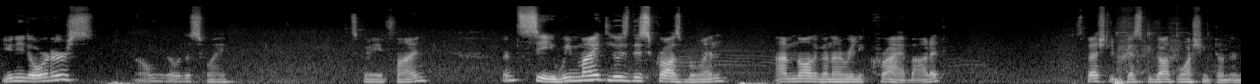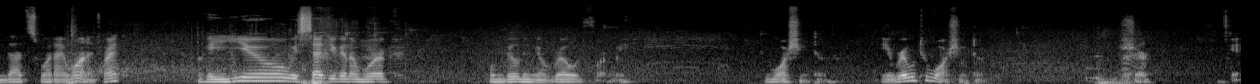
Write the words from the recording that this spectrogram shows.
You need orders? I'll go this way. It's gonna be fine. Let's see, we might lose this crossbowman. I'm not gonna really cry about it. Especially because we got Washington and that's what I wanted, right? Okay, you, we said you're gonna work on building a road for me. To Washington. A road to Washington. Sure. Okay,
